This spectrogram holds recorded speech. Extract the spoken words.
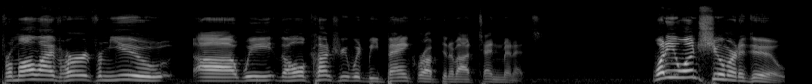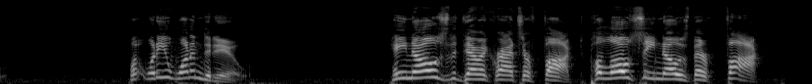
from all I've heard from you, uh, we the whole country would be bankrupt in about ten minutes. What do you want Schumer to do? What What do you want him to do? He knows the Democrats are fucked. Pelosi knows they're fucked.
